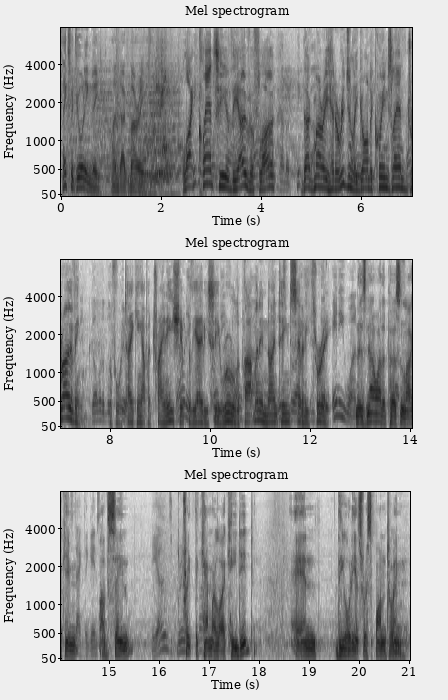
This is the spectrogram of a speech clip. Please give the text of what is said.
Thanks for joining me. I'm Doug Murray. Like Clancy of The Overflow, Doug Murray had originally gone to Queensland droving before taking up a traineeship with the ABC Rural Department in 1973. There's no other person like him I've seen treat the camera like he did, and the audience respond to him.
